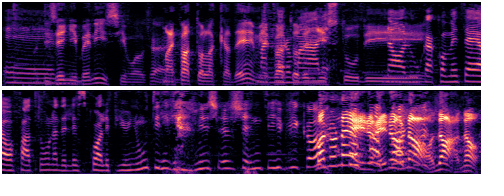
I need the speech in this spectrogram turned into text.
eh, Disegni benissimo. Cioè. Ma hai fatto all'accademia, ma hai fatto normale. degli studi. No, Luca, come te ho fatto una delle scuole più inutili che è il liceo scientifico. Ma non è no, no, no, no,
